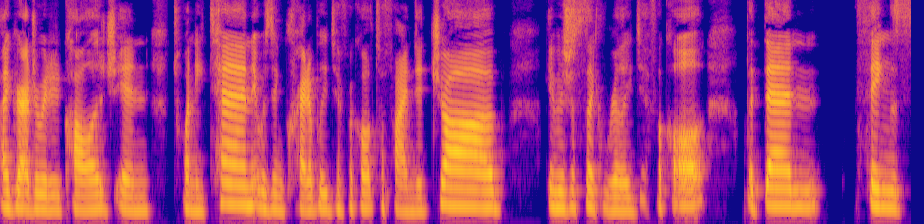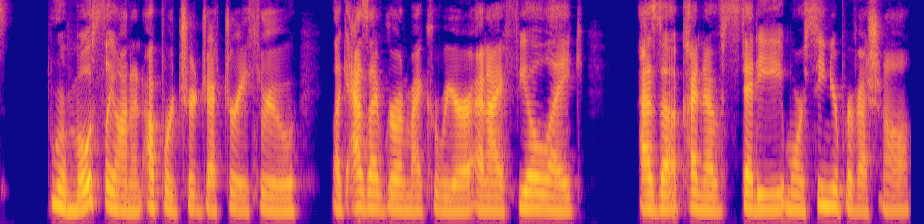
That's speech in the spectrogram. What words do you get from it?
I graduated college in 2010. It was incredibly difficult to find a job. It was just like really difficult. But then things were mostly on an upward trajectory through like as I've grown my career. And I feel like as a kind of steady, more senior professional,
